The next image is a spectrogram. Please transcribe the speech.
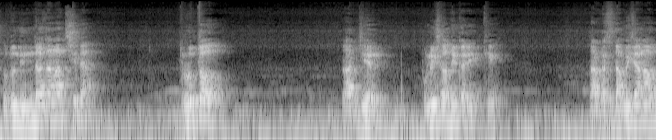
শুধু নিন্দা জানাচ্ছি না, দ্রুত রাজ্যের পুলিশ আধিকারিককে তার কাছে দাবি জানাব,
